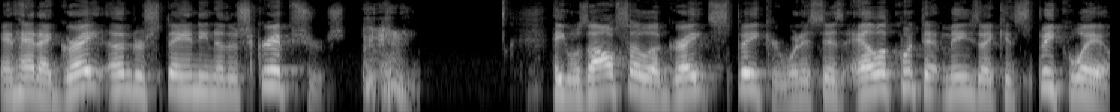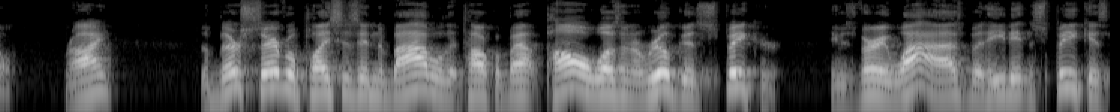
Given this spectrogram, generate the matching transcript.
and had a great understanding of the Scriptures. he was also a great speaker. When it says eloquent, that means they can speak well, right? There's several places in the Bible that talk about Paul wasn't a real good speaker. He was very wise, but he didn't speak as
